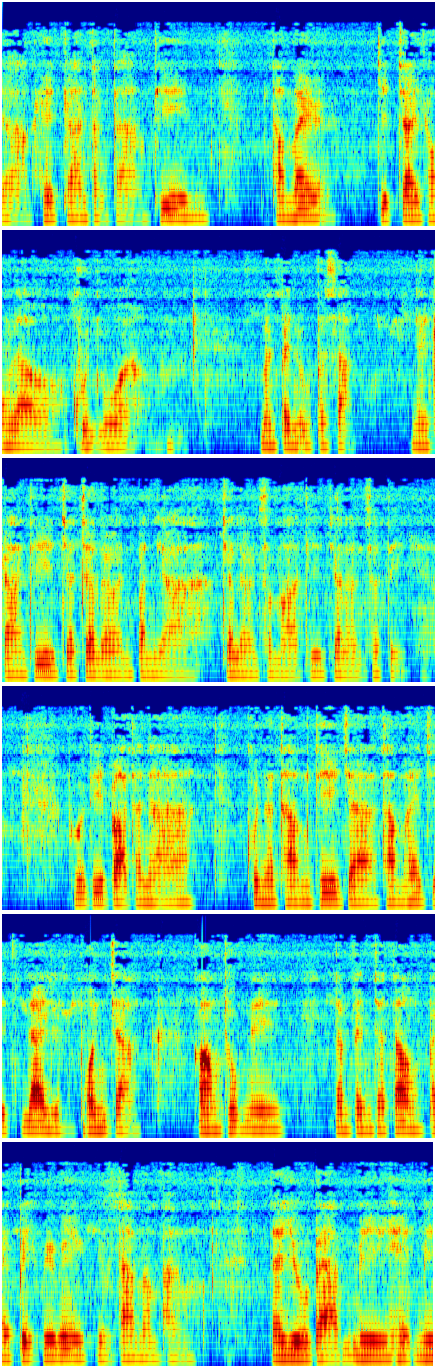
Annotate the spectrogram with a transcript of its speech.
จากเหตุการณ์ต่างๆ ที่ทำให้จิตใจของเราขุ่นมัว มันเป็นอุปสรรค ในการที่จะเจริญปัญญา เจริญสมาธิ เจริญสติ ผู้ที่ปรารถนาคุณธรรมที่จะทำให้จิตได้หลุดพ้นจากกองทุกนี้จำเป็นจะต้องไปปีกวิเวกอยู่ตามลำพัง แต่อยู่แบบมีเหตุมี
